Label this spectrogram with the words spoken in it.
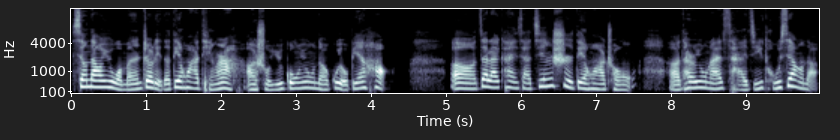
相当于我们这里的电话亭啊，啊，属于公用的固有编号。呃，再来看一下监视电话虫，呃，它是用来采集图像的，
